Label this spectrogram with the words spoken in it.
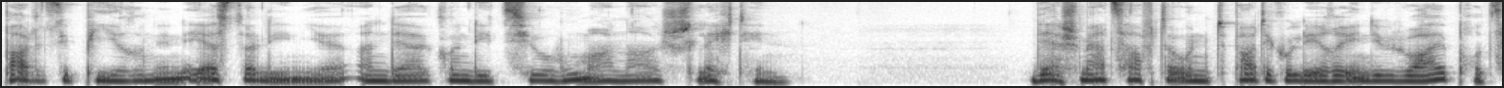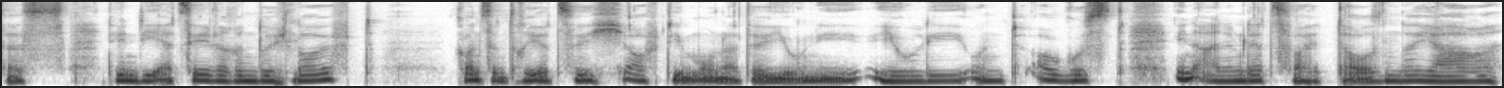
partizipieren in erster Linie an der Conditio Humana schlechthin. Der schmerzhafte und partikuläre Individualprozess, den die Erzählerin durchläuft, konzentriert sich auf die Monate Juni, Juli und August in einem der 2000er Jahre,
